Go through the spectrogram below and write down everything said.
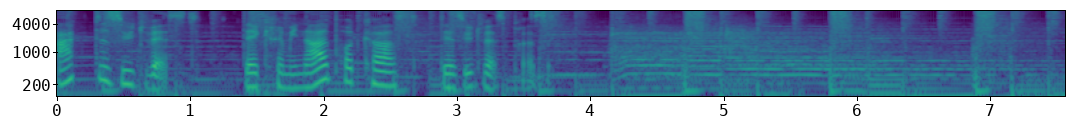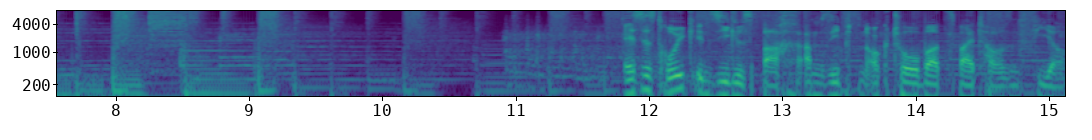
Akte Südwest, der Kriminalpodcast der Südwestpresse. Es ist ruhig in Siegelsbach am 7. Oktober 2004.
